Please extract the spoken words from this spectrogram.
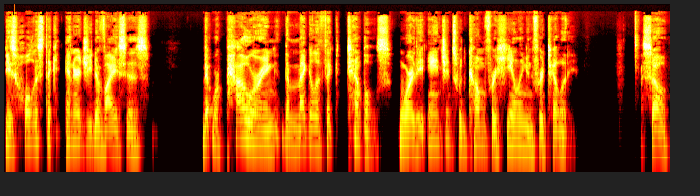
these holistic energy devices that were powering the megalithic temples where the ancients would come for healing and fertility. So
